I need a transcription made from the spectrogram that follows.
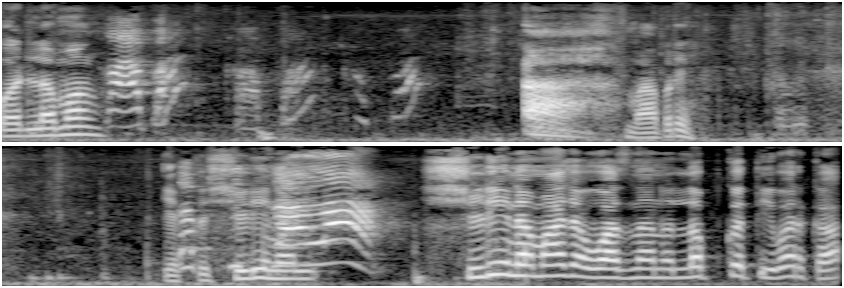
पडलं मग? बापरे. एक तर शिडी ना शिडी ना माझ्या वजनानं लपकती बर का?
